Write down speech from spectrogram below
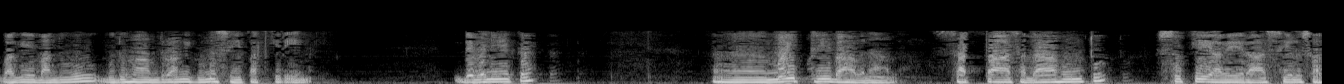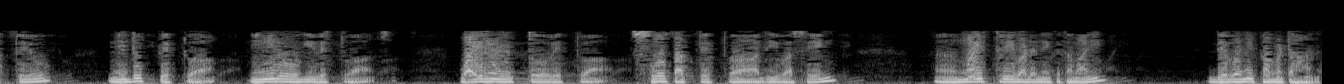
වගේ බඳු වූ බුදුහාමුදුරන්ගේ ගුණ සිහිපත් කිරීම. දෙවැනි එක මෛත්‍රී භාවනාව. සත්තා සදා හුන්තු සුඛී අවේරා සියලු සත්වයෝ නිදුක් වෙත්වා නිරෝගී වෙත්වා වෛරණත්ව වෙත්වා සුවපත් වෙත්වා ආදී වශයෙන් මෛත්‍රී වඩන එක තමයි දෙවනි කමඨහන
